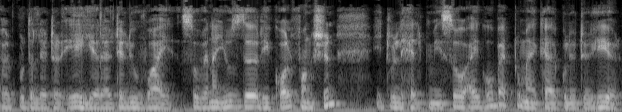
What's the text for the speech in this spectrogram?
I'll put the letter A here. I'll tell you why. So when I use the recall function, it will help me. So I go back to my calculator here,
